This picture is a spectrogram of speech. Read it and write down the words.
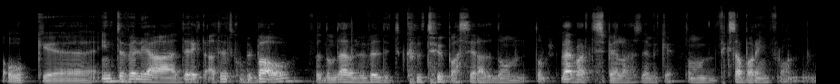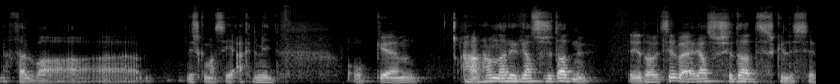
och eh, inte välja direkt Atletico Bilbao, för de där är väldigt kulturbaserade. De, de värvar inte spelare så mycket. De fixar bara in från själva, eh, hur ska man säga, akademin. Och eh, han hamnar i Real Sociedad nu. Eh, David Silva i Real Sociedad skulle se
